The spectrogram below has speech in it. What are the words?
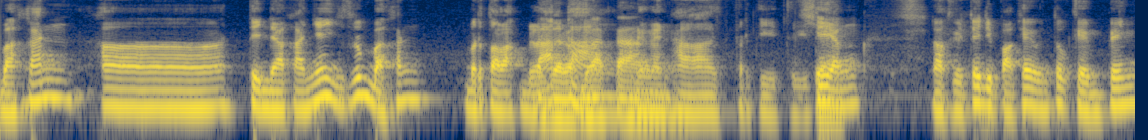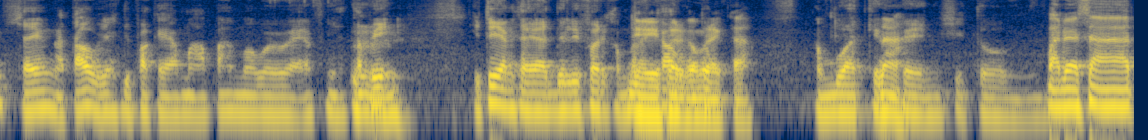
Bahkan eh, tindakannya justru bahkan bertolak belakang, Bertolak belakang. dengan hal seperti itu. Itu Siap. yang waktu itu dipakai untuk campaign saya nggak tahu ya dipakai sama apa sama WWF-nya. Tapi itu yang saya deliver ke mereka Deliver ke untuk mereka. membuat Nah. campaign situ. Pada saat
